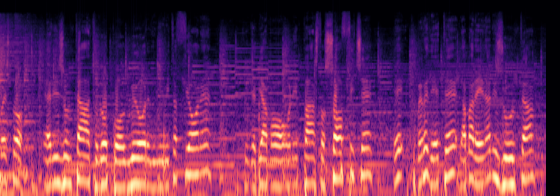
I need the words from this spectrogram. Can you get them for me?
Questo è il risultato dopo due ore di lievitazione, quindi abbiamo un impasto soffice e come vedete la marena risulta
